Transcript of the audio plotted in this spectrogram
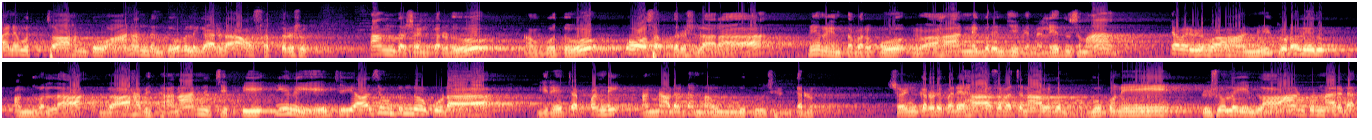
అని ఉత్సాహంతో ఆనందంతో పలికారడు ఆ సప్తరుషుడు అంత శంకరుడు నవ్వుతూ ఓ సప్తఋషులారా నేను ఇంతవరకు వివాహాన్ని గురించి వినలేదు సుమా. ఎవరి వివాహాన్ని చూడలేదు. అందువల్ల వివాహ విధానాన్ని చెప్పి నేను ఏం చేయాల్సి ఉంటుందో కూడా మీరే చెప్పండి అన్నాడట నవ్వుతూ శంకరుడు. శంకరుడి పరిహాస వచనాలకు నవ్వుకుని ఋషులు ఇలా అంటున్నారట.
